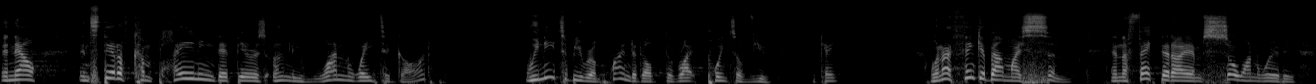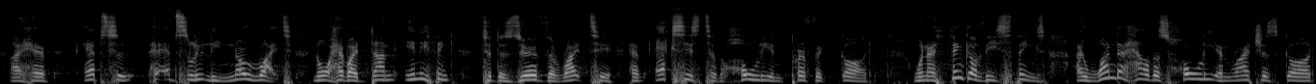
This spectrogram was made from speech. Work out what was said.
And now, instead of complaining that there is only one way to God, we need to be reminded of the right point of view, okay? When I think about my sin, and the fact that I am so unworthy, I have abso- absolutely no right, nor have I done anything to deserve the right to have access to the holy and perfect God. When I think of these things, I wonder how this holy and righteous God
